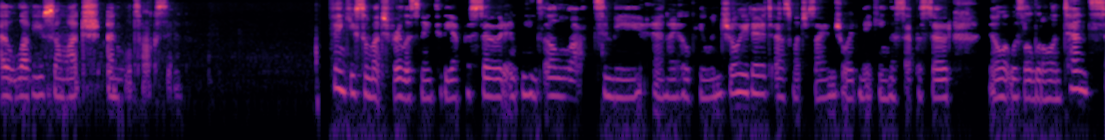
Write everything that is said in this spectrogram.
I love you so much, and we'll talk soon. Thank you so much for listening to the episode. It means a lot to me, and I hope you enjoyed it as much as I enjoyed making this episode. know it was a little intense.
